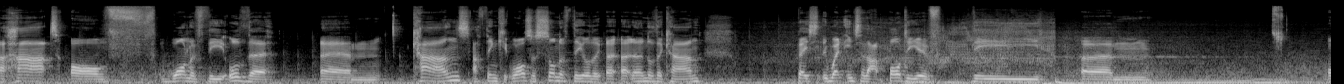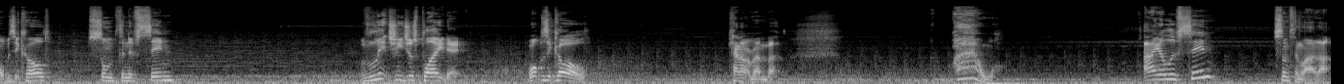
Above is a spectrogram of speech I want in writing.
a heart of one of the other um, Khans, I think it was a son of the other uh, another Khan, basically went into that body of the um, what was it called? Something of Sin. I've literally just played it. What was it called? Cannot remember. Wow. Isle of Sin? Something like that.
